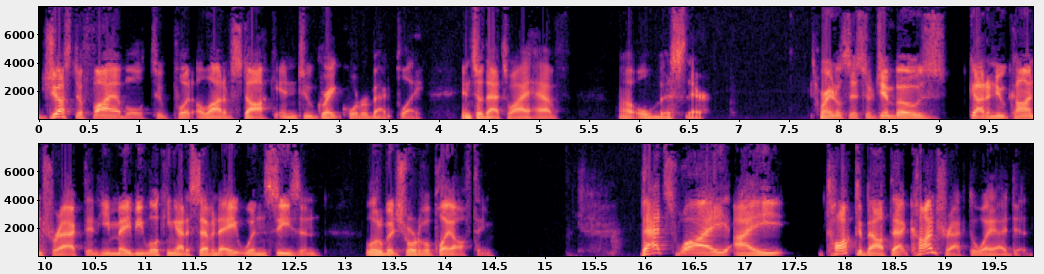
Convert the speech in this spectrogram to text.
justifiable to put a lot of stock into great quarterback play. And so that's why I have uh, Ole Miss there. Randall says, so Jimbo's got a new contract and he may be looking at a seven to eight win season, a little bit short of a playoff team. That's why I talked about that contract the way I did.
